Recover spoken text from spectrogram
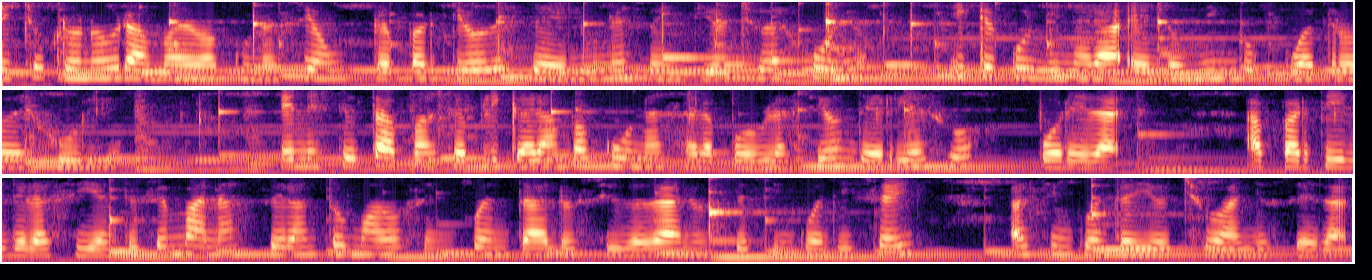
Dicho cronograma de vacunación que partió desde el lunes 28 de junio y que culminará el domingo 4 de julio. En esta etapa se aplicarán vacunas a la población de riesgo por edad. A partir de la siguiente semana serán tomados en cuenta los ciudadanos de 56 a 58 años de edad.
